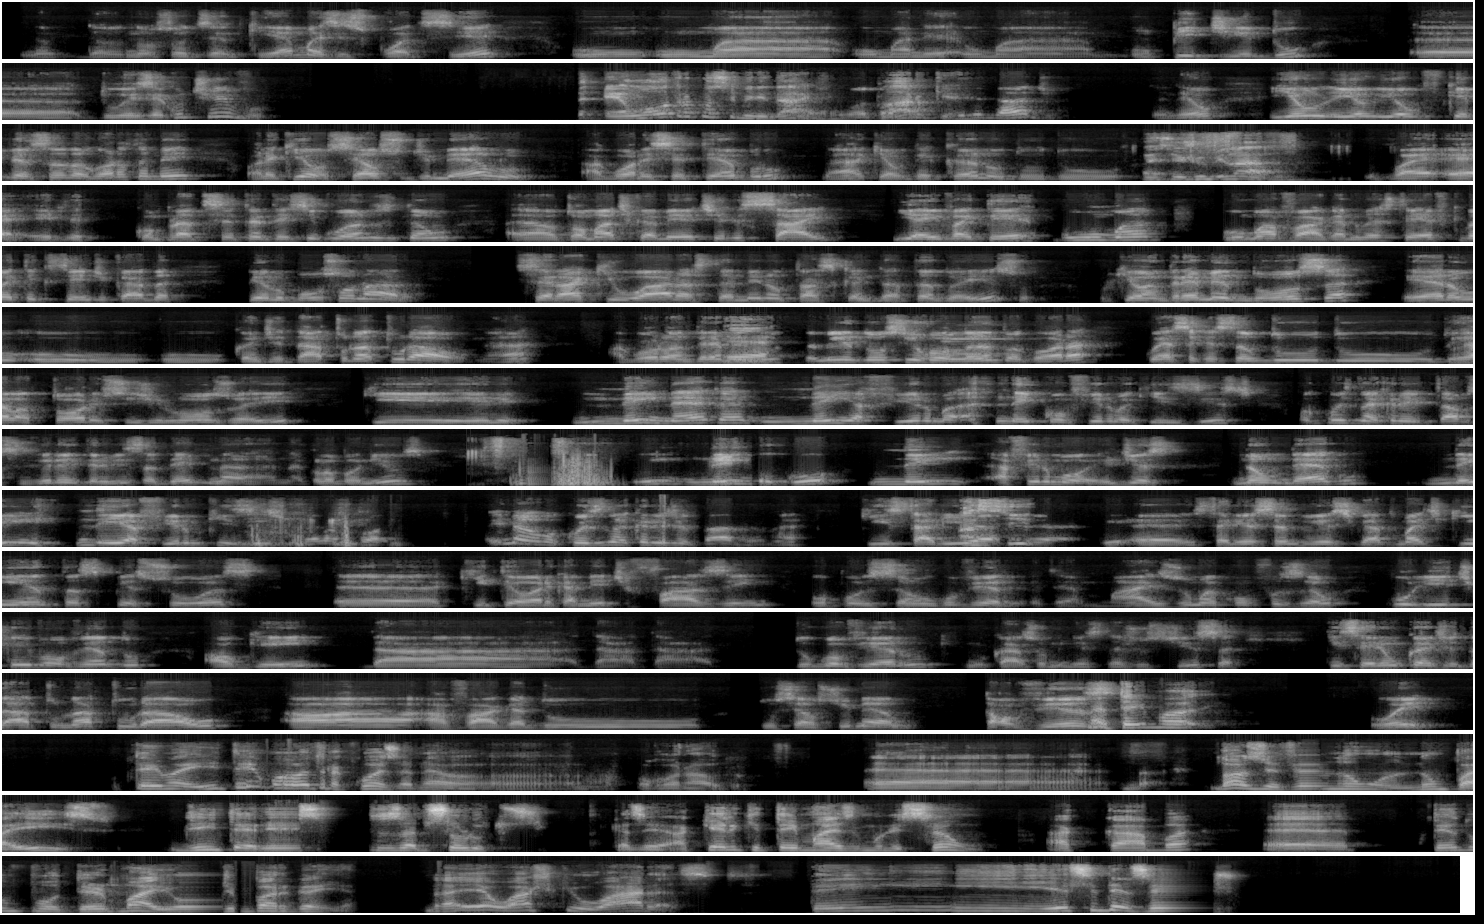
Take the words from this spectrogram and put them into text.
não, estou dizendo que é, mas isso pode ser um, uma, uma, uma, um pedido uh, do executivo. É uma outra possibilidade. É outra claro possibilidade. que é entendeu? E eu, eu, eu fiquei pensando agora também, olha aqui, ó, o Celso de Mello, agora em setembro, né, que é o decano do, do... Vai ser jubilado. Vai, é, ele completa 75 anos, então é, automaticamente ele sai e aí vai ter uma, uma vaga no STF que vai ter que ser indicada pelo Bolsonaro. Será que o Aras também não está se candidatando a isso? Porque o André Mendonça era o, o, o candidato natural, né? Agora o André é. Mendonça também andou se enrolando agora com essa questão do, do, do relatório sigiloso aí, que ele nem nega, nem afirma, nem confirma que existe. Uma coisa inacreditável. Vocês viram a entrevista dele na, na Globo News? Nem, nem negou, nem afirmou. Ele diz: não nego, nem, nem afirmo que existe um relatório. E não, é uma coisa inacreditável, né? Que estaria, assim... é, é, estaria sendo investigado mais de 500 pessoas que, teoricamente, fazem oposição ao governo. Quer dizer, mais uma confusão política envolvendo alguém da, da, da, do governo, no caso o ministro da Justiça, que seria um candidato natural à, à vaga do, do Celso de Mello. Talvez. Mas tem uma... Oi? Tem uma, e tem uma outra coisa, né, Ronaldo? É, nós vivemos num, num país de absolutos. Quer dizer, aquele que tem mais munição acaba é, tendo um poder maior de barganha. Daí eu acho que o Aras tem esse desejo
